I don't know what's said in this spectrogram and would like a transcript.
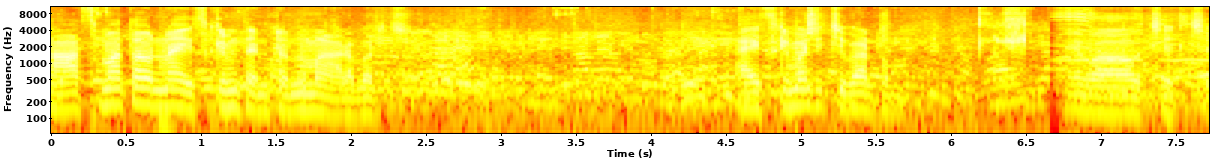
ఆస్మాతో ఉన్న ఐస్ క్రీమ్ తింటున్న మా ఆడబడుచు ఐస్ క్రీమ్ అంటే ఇచ్చి అంటాం wow church.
